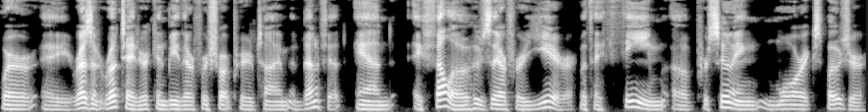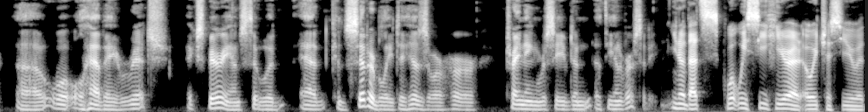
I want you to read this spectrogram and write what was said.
where a resident rotator can be there for a short period of time and benefit and a fellow who's there for a year with a theme of pursuing more exposure uh, will, will have a rich experience that would add considerably to his or her training received in, at the university. You know, that's what we see here at OHSU at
